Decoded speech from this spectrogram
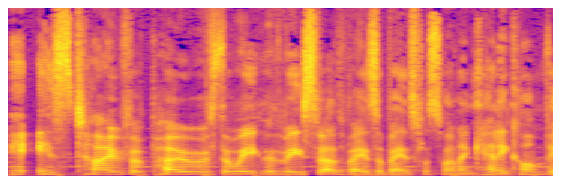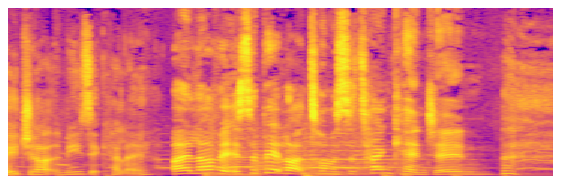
It is time for poem of the week with me, Samantha Baines of Baines Plus One, and Kelly Convey. Do you like the music, Kelly? I love it. It's a bit like Thomas the Tank Engine.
